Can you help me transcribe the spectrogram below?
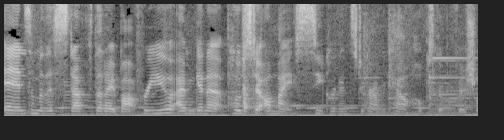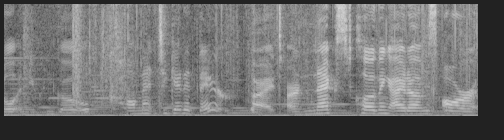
in some of this stuff that I bought for you, I'm gonna post it on my secret Instagram account, Hopescope Official, and you can go comment to get it there. All right, our next clothing items are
